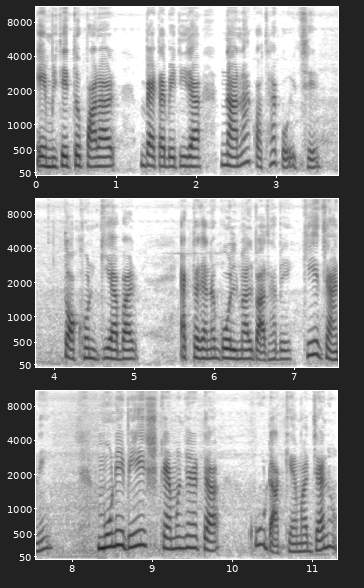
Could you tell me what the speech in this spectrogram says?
এমনিতে তো পাড়ার বেটা বেটিরা নানা কথা কয়েছে তখন কি আবার একটা যেন গোলমাল বাঁধাবে, কে জানে? মনে বেশ কেমন যেন একটা কু ডাকে আমার, জানো?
